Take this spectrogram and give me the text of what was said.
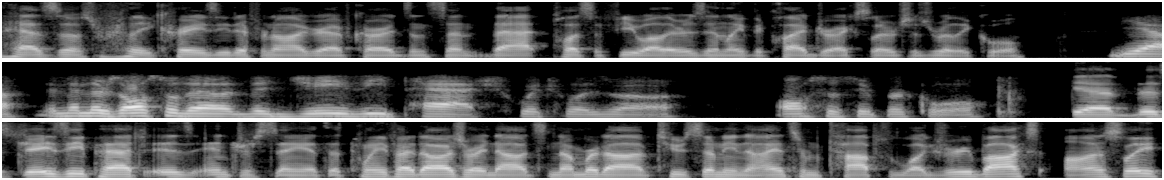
has those really crazy different autograph cards and sent that plus a few others in, like the Clyde Drexler, which is really cool. Yeah, and then there's also the the Jay Z patch, which was uh also super cool. Yeah, this Jay Z patch is interesting. It's at twenty five dollars right now. It's numbered out of two seventy nine. It's from Topps luxury box. Honestly,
